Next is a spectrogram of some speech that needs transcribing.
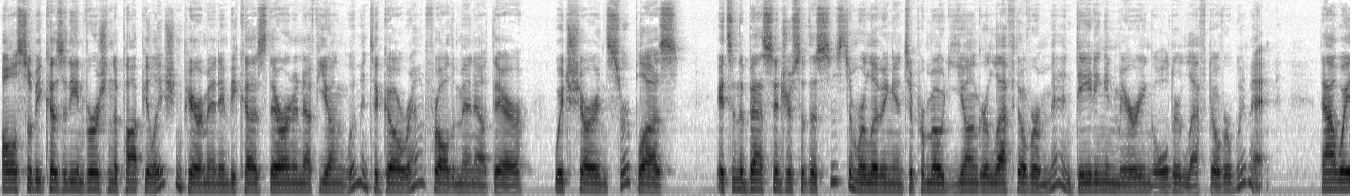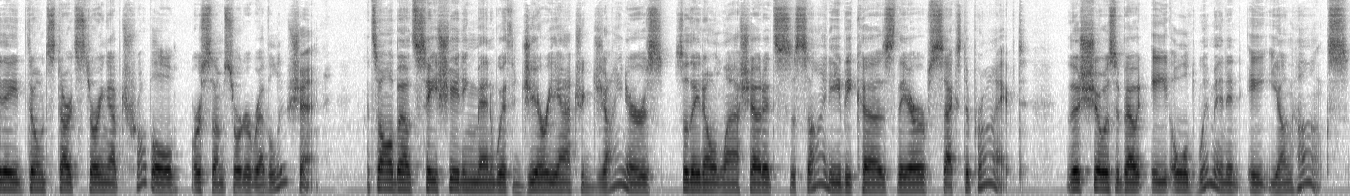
Also, because of the inversion of the population pyramid and because there aren't enough young women to go around for all the men out there, which are in surplus, it's in the best interest of the system we're living in to promote younger leftover men dating and marrying older leftover women. That way they don't start stirring up trouble or some sort of revolution. It's all about satiating men with geriatric giners so they don't lash out at society because they are sex deprived. This show is about eight old women and eight young hunks.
